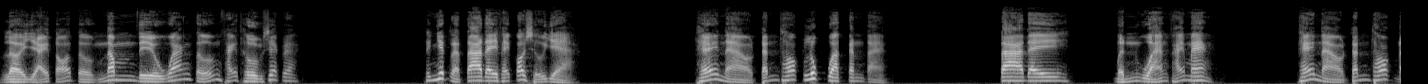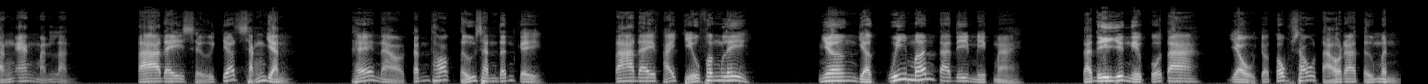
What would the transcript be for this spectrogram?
lời dạy tỏ tường, năm điều quán tưởng phải thường xét ra. Thứ nhất là ta đây phải có sự già. Thế nào tránh thoát lúc qua canh tàn? Ta đây bệnh hoạn phải mang. Thế nào tránh thoát đặng an mạnh lành? Ta đây sự chết sẵn dành thế nào tránh thoát tử sanh đến kỳ? Ta đây phải chịu phân ly. Nhân vật quý mến ta đi miệt mài. Ta đi với nghiệp của ta, giàu cho tốt xấu tạo ra tự mình.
